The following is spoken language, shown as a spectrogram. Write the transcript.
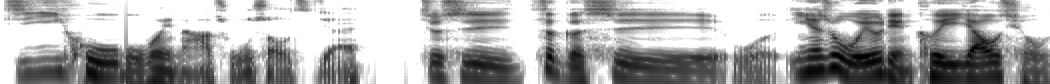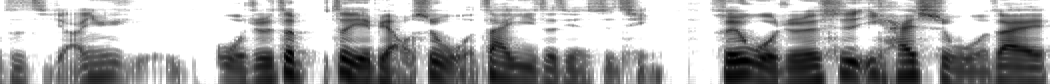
几乎不会拿出手机来。就是这个是我应该说，我有点刻意要求自己啊，因为我觉得这这也表示我在意这件事情，所以我觉得是一开始我在。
